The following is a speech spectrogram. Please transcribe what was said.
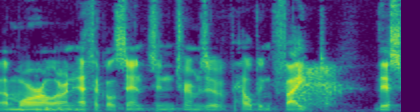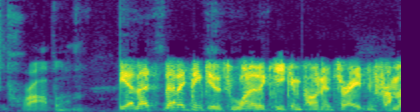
a, moral or an ethical sense in terms of helping fight this problem. Yeah, that that I think is one of the key components, right? From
